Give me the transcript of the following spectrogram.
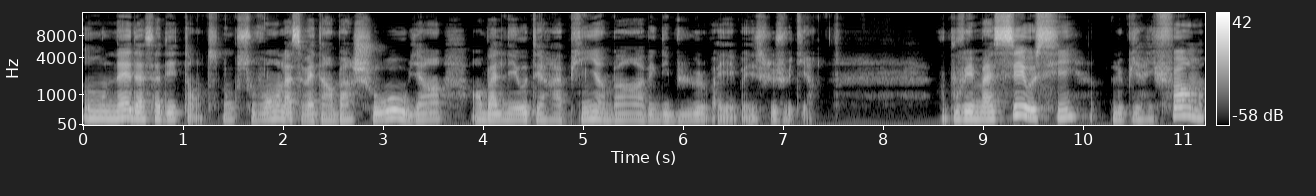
on aide à sa détente. Donc souvent, là, ça va être un bain chaud ou bien en balnéothérapie, un bain avec des bulles, vous voyez, voyez ce que je veux dire. Vous pouvez masser aussi le piriforme,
